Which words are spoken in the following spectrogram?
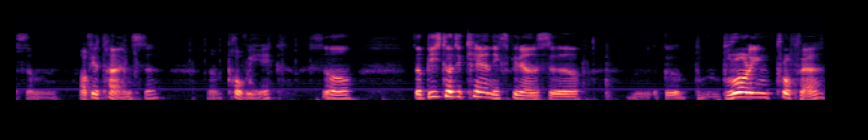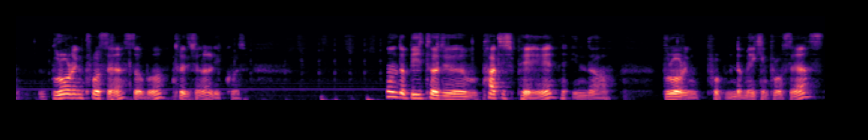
some a few times per week. So, the visitors can experience uh, 그 brewing process, of traditional liquors. The visitors participate in the brewing, in the making process.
